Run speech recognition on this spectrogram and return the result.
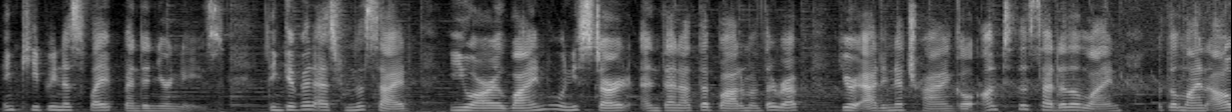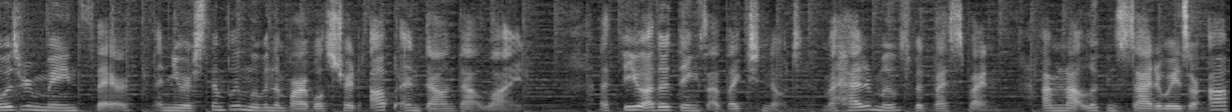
and keeping a slight bend in your knees. Think of it as from the side, you are aligned when you start and then at the bottom of the rep, you're adding a triangle onto the side of the line, but the line always remains there and you are simply moving the barbell straight up and down that line. A few other things I'd like to note. My head moves with my spine. I'm not looking sideways or up,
